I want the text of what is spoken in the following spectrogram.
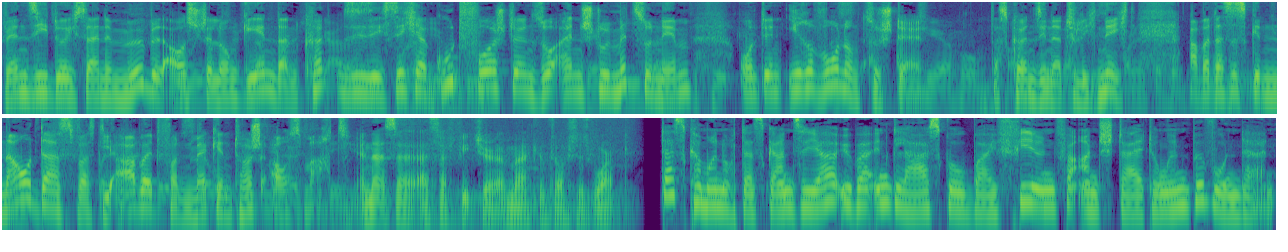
Wenn Sie durch seine Möbelausstellung gehen, dann könnten Sie sich sicher gut vorstellen, so einen Stuhl mitzunehmen und in Ihre Wohnung zu stellen. Das können Sie natürlich nicht, aber das ist genau das, was die Arbeit von Macintosh ausmacht. Das kann man noch das ganze Jahr über in Glasgow bei vielen Veranstaltungen bewundern.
